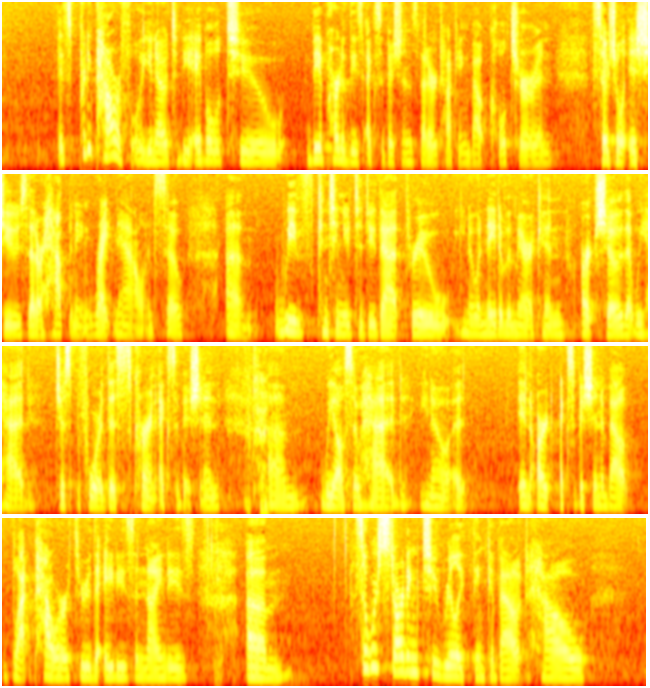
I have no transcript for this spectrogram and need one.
it's pretty powerful, you know, to be able to be a part of these exhibitions that are talking about culture and social issues that are happening right now. And so um, we've continued to do that through you know a Native American art show that we had just before this current exhibition. Okay. Um, we also had you know a, an art exhibition about Black Power through the 80s and 90s. Um, so we're starting to really think about how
